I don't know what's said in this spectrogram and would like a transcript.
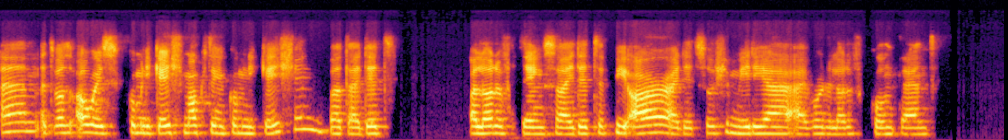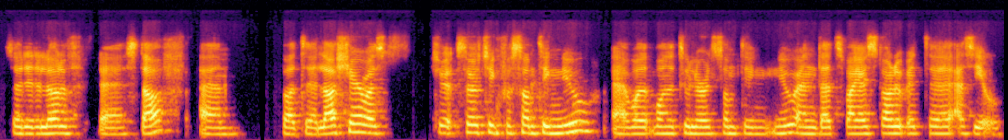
Um, it was always communication, marketing, and communication, but I did a lot of things. So I did the PR, I did social media, I wrote a lot of content, so I did a lot of uh, stuff. Um, but uh, last year I was searching for something new. I uh, wanted to learn something new, and that's why I started with uh, SEO.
